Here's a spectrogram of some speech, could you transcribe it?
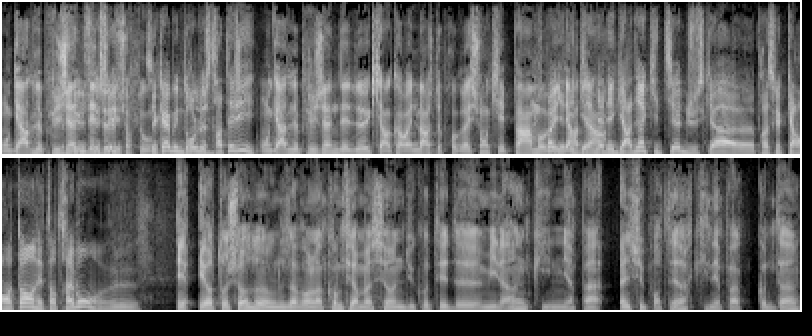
On garde le plus jeune des deux, surtout. C'est quand même une drôle de stratégie. On garde le plus jeune des deux qui a encore une marge de progression, qui est pas un pas, mauvais gardien. il y a des gardiens qui tiennent jusqu'à euh, presque 40 ans en étant très bons. Euh, Et, et autre chose, nous avons la confirmation du côté de Milan qu'il n'y a pas un supporter qui n'est pas content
